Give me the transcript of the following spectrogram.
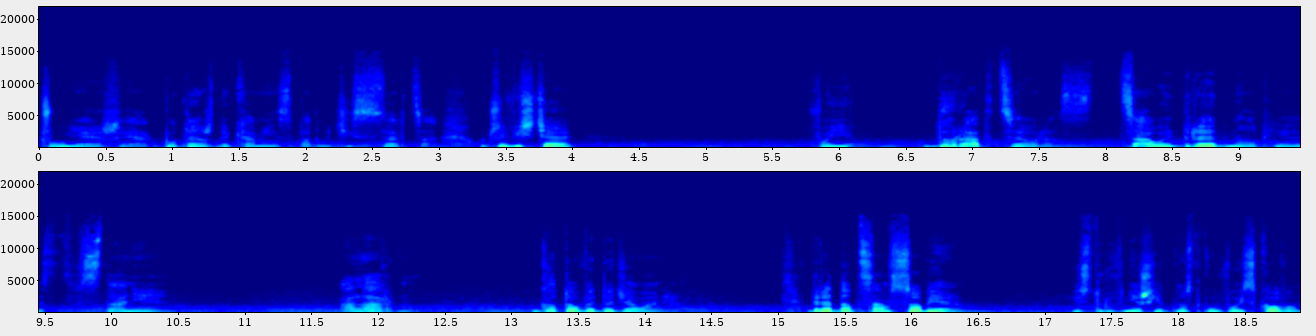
Czujesz, jak potężny kamień spadł ci z serca. Oczywiście twoi doradcy oraz cały dreadnought jest w stanie alarmu, gotowy do działania. Dreadnought sam w sobie jest również jednostką wojskową,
